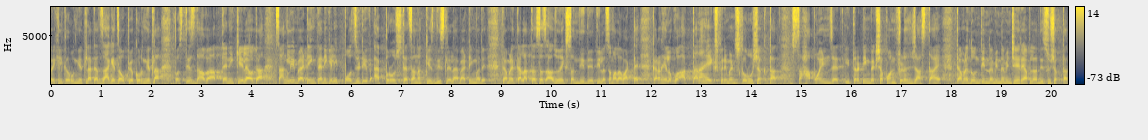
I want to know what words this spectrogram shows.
देखील करून घेतला त्या जागेचा उपयोग करून घेतला. पस्तीस धावा त्यांनी केल्या होत्या. चांगली बॅटिंग त्यांनी केली. पॉझिटिव्ह ॲप्रोच त्याचा नक्कीच दिसलेला आहे बॅटिंगमध्ये त्यामुळे त्याला तसंच अजून एक संधी देतील असं मला वाटतंय. कारण हे लोक आत्ता ना हे एक्सपेरिमेंट्स करू शकतात. सहा पॉईंट्स आहेत. इतर टीमपेक्षा कॉन्फिडन्स जास्त आहे. त्यामुळे दोन तीन नवीन नवीन चेहरे आपल्याला दिसू शकतात.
